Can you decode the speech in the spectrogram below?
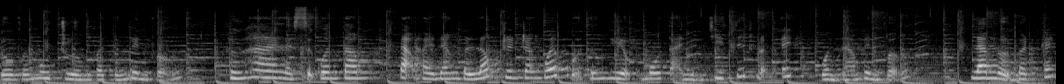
đối với môi trường và tính bền vững. Thứ hai là sự quan tâm, tạo bài đăng blog trên trang web của thương hiệu mô tả những chi tiết lợi ích quần áo bền vững làm nổi bật cách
